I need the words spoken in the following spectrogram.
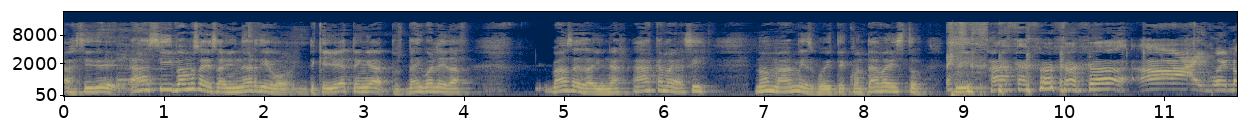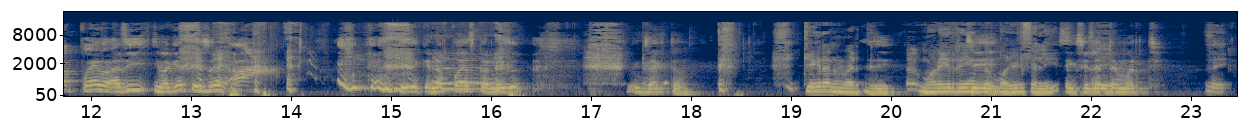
Así de, ah, sí, vamos a desayunar, Diego. De que yo ya tenga, pues da igual la edad. Vamos a desayunar. Ah, cámara, sí. No mames, güey, te contaba esto. Sí, ja, ja, ja, ja, ja. Ay, güey, no puedo. Así, imagínate eso. Ah. Así de que no puedas con eso. Exacto. Qué gran muerte. Morir riendo, morir feliz. Excelente muerte. Sí.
